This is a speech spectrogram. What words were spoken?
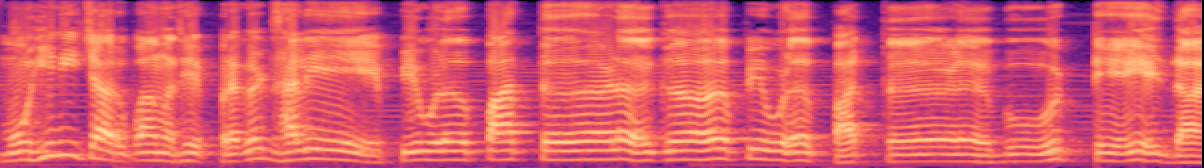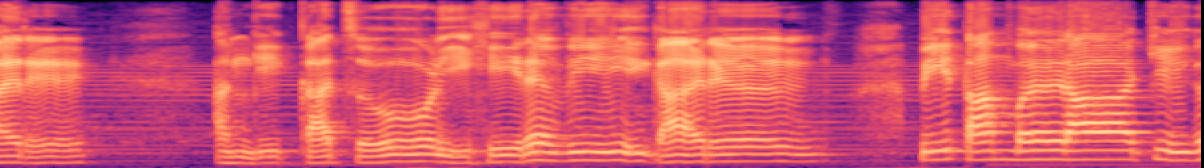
मोहिनीच्या रूपामध्ये प्रगट झाले. पिवळं पातळ ग पिवळं पातळ बुट्टेदार. अंगी काचोळी हिरवी गार. पितांबराची ग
